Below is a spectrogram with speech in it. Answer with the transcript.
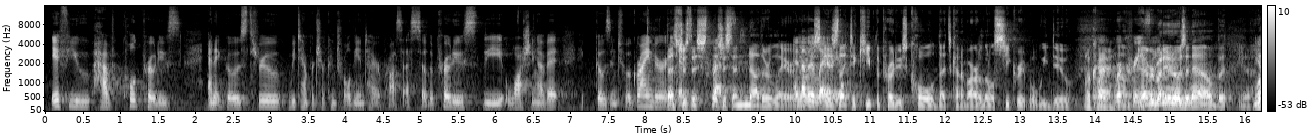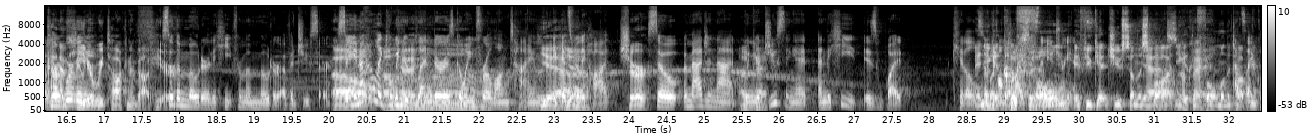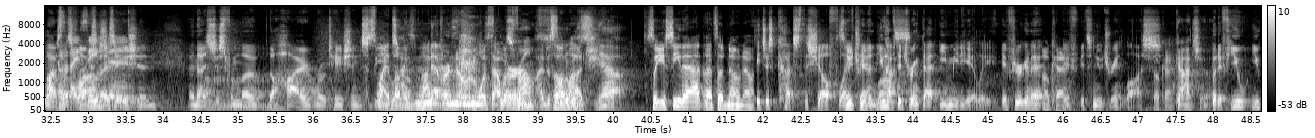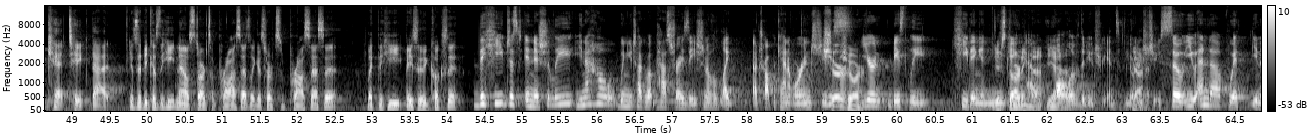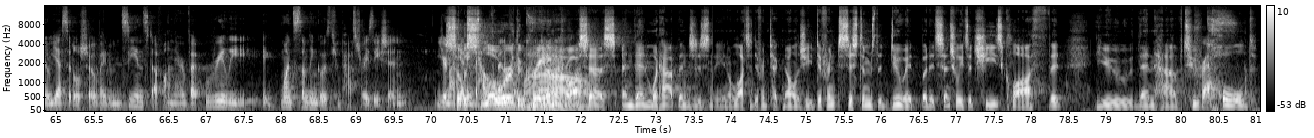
If you have cold produce and it goes through, we temperature control the entire process. So the produce, the washing of it, it goes into a grinder. That's just a, that's just another layer. though, Another is, layer, is yeah. like to keep the produce cold. That's kind of our little secret. What we do. Okay. We're Um, crazy. Everybody knows it now, but you know. Yeah, What kind we're- of we're heat really- are we talking about here? So the motor, the heat from a motor of a juicer. so you know how like when your blender is going for a long time, it gets Yeah. really hot. Sure. So imagine that when you're juicing it, and the heat is what kills and and you get that compromises the foam. nutrients. If you get juice on the Yes, spot, you get the foam on the top That's of your like glass. That's oxidization. oxidization, and that's just from the the high rotation speed. I love I've podcast. never known what that was from. I just so thought it was much. yeah. So you see that? That's a no-no. it just cuts the shelf life nutrient down. You have to drink that immediately if you're gonna. Okay. If it's nutrient loss. Okay. Gotcha. But if you you can't take that. Is it because the heat now starts a process? Like it starts to process it? Like the heat basically cooks it? the heat just initially, you know how when you talk about pasteurization of like a Tropicana orange juice, Sure. Sure. you're basically heating and You're starting out that, yeah. all of the nutrients of the Got orange it. juice. So you end up with, you know, yes, it'll show vitamin C and stuff on there, but really, it, once something goes through pasteurization, you're not So the getting the slower the grading Wow. process, and then what happens is you know lots of different technology, different systems that do it, but essentially it's a cheesecloth that you then have to Press. cold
